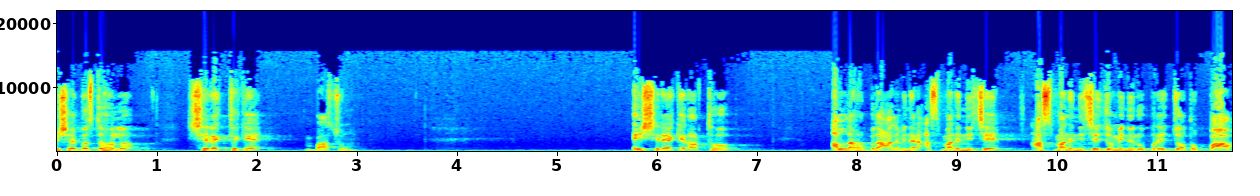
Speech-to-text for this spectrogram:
বিষয়বস্তু হল সেরেক থেকে বাঁচুন এই সেরেকের অর্থ আল্লাহ রবুল্লাহ আলমিনের আসমানের নিচে আসমানের নিচে, জমিনের উপরে যত পাপ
